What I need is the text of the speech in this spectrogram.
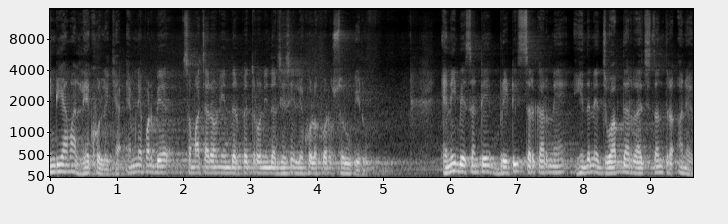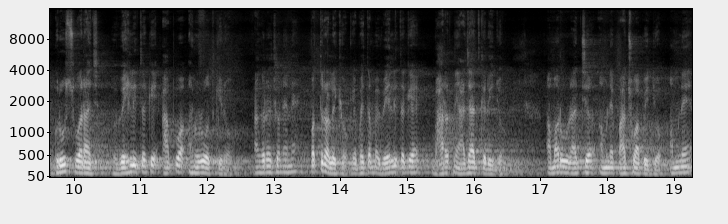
ઇન્ડિયામાં લેખો લખ્યા. એમને પણ બે સમાચારોની અંદર પેત્રોની અંદર જે છે લેખો લખવાનું શરૂ કર્યું. એની બેસન્ટે બ્રિટિશ સરકારને હિન્દને જવાબદાર રાજતંત્ર અને ગૃહ સ્વરાજ વહેલી તકે આપવા અનુરોધ કર્યો. અંગ્રેજોને એને પત્ર લખ્યો કે, ભાઈ, તમે વહેલી તકે ભારતને આઝાદ કરી દો. અમારું રાજ્ય અમને પાછું આપી દો. અમને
